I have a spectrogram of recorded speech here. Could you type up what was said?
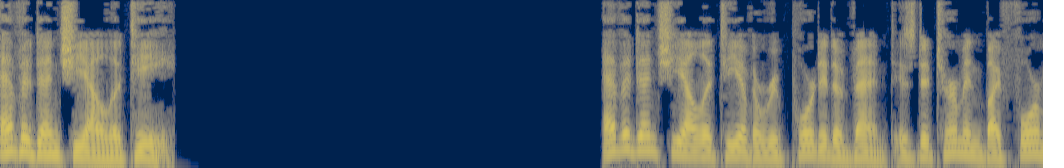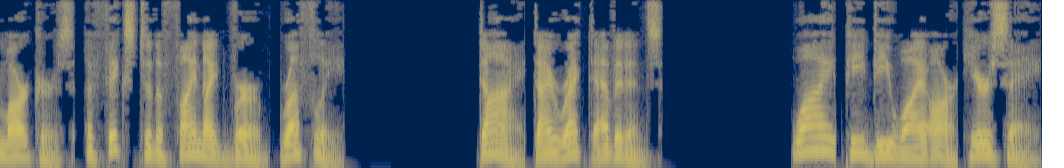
Evidentiality Evidentiality of a reported event is determined by four markers, affixed to the finite verb, roughly di direct evidence y pdyr hearsay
